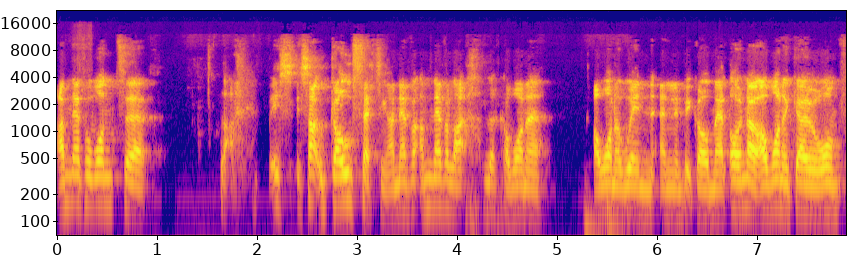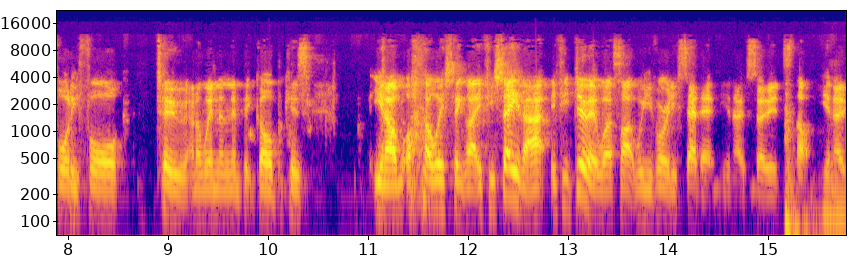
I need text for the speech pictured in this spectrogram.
I'm never one to like it's it's like goal setting. I never I'm never like look I want to I want to win an Olympic gold medal. Oh no, I want to go on 44 two and I win an Olympic gold because you know I always think like if you say that if you do it well it's like well you've already said it you know so it's not you know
